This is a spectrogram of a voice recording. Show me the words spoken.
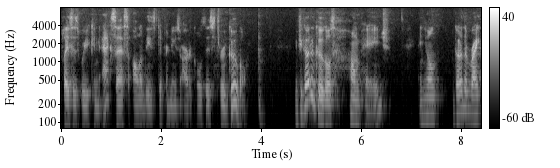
places where you can access all of these different news articles is through Google. If you go to Google's homepage and you'll go to the right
